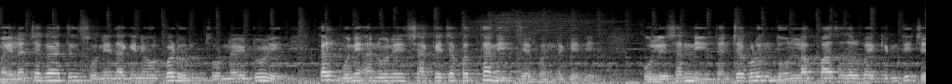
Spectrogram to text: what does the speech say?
महिलांच्या गळ्यातील सोने दागिनेवर पडून चोरणारी टोळी काल गुन्हे अन्वय शाखेच्या पथकाने जेरबंद केली. पोलिसांनी त्यांच्याकडून दोन लाख पाच हजार रुपये किमतीचे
